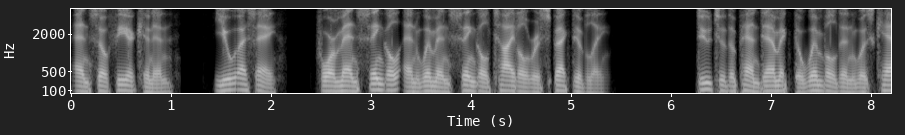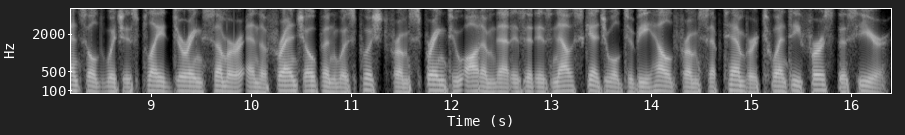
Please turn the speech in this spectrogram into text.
and Sofia Kenin, USA, for men's single and women's single title respectively. Due to the pandemic the Wimbledon was cancelled which is played during summer and the French Open was pushed from spring to autumn that is it is now scheduled to be held from September 21 this year.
